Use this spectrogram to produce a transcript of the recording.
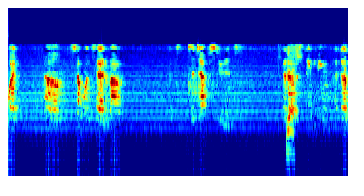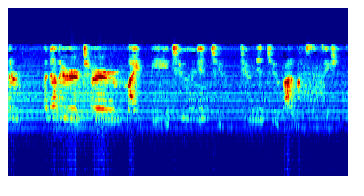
what um, someone said about the, the deaf students, and yes. I was thinking another another term might be tune into tune into bodily sensations.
